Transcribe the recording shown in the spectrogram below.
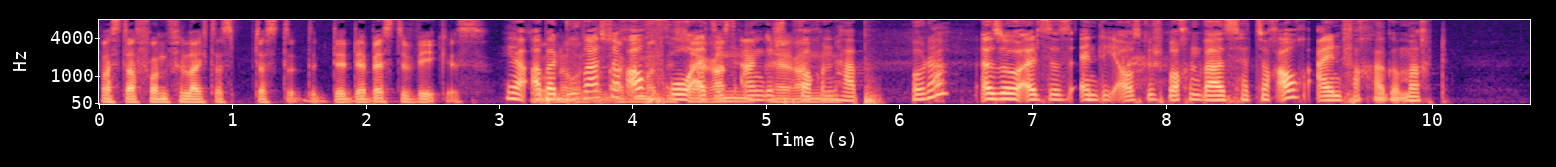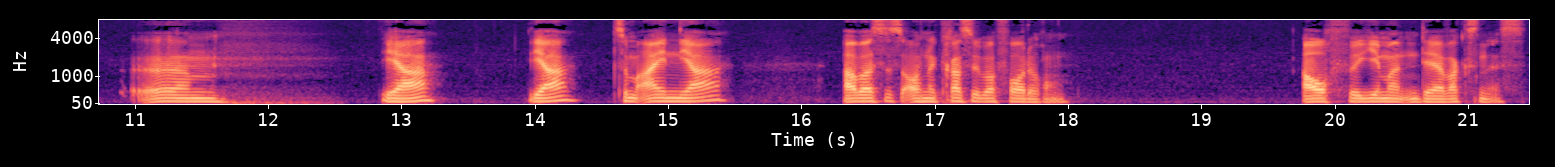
was davon vielleicht das das der, der beste Weg ist. Ja, so, aber ne? du warst doch auch froh, als ich es angesprochen habe, oder? Also als es endlich ausgesprochen war, es hat es doch auch einfacher gemacht. Ähm, ja, ja, zum einen ja, aber es ist auch eine krasse Überforderung auch für jemanden, der erwachsen ist.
